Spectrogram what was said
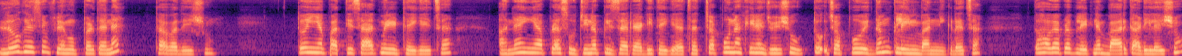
લો ગેસની ફ્લેમ ઉપર તેને થવા દઈશું. તો અહીંયા પાંચથી સાત મિનિટ થઈ ગઈ છે. અને અહીંયા આપણા સૂજીના પિઝા રેડી થઈ ગયા છે. ચપ્પુ નાખીને જોઈશું તો ચપ્પુ એકદમ ક્લીન બહાર નીકળે છે. તો હવે આપણે પ્લેટને બહાર કાઢી લઈશું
